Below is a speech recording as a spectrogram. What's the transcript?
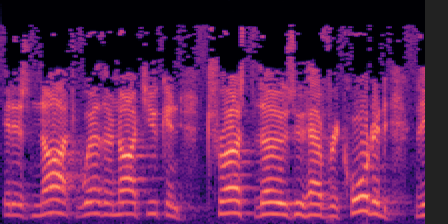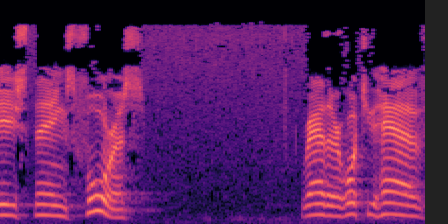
It is not whether or not you can trust those who have recorded these things for us. Rather, what you have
